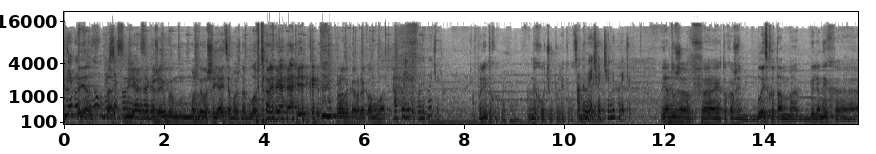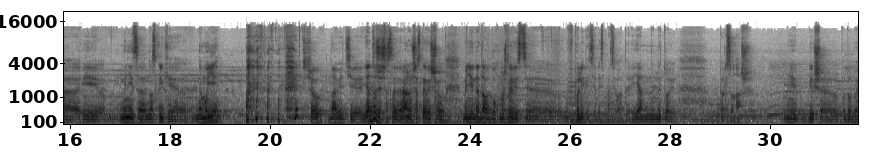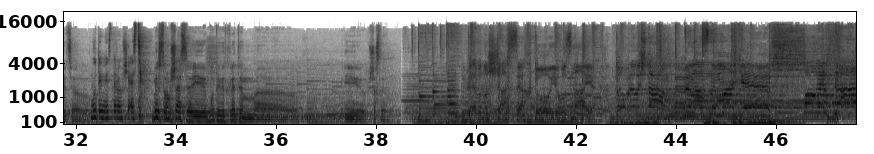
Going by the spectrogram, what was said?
Ну, якось То я більше так, сміявся. Я кажу, якби можливо ще яйця можна було б там якось ролика рекламувати. А в політику не кличуть? В політику? Не хочу в політику. Це А не моє. кличуть чи не кличуть? Я дуже, як то кажуть, близько там е, біля них, е, і мені це наскільки не моє. Що навіть е, я дуже щасливий, реально щасливий, що мені не дав Бог можливість е, в політиці десь працювати. Я не, той персонаж. Мені більше подобається Бути містером щастя. містером щастя і бути відкритим е, і щасливим. Де воно щастя, хто його знає? Добре лиш там, де нас немає. Повертай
